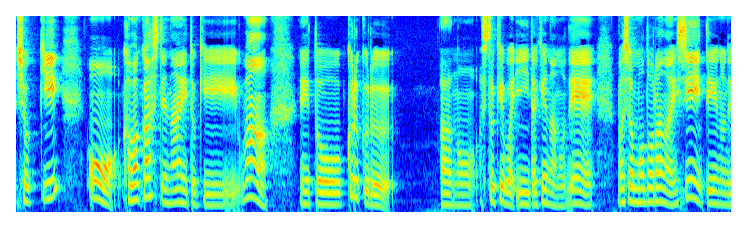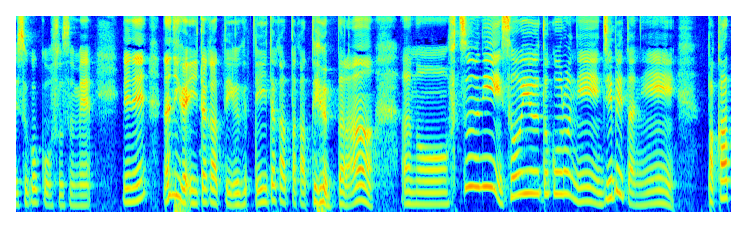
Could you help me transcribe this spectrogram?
食器を乾かしてない時は、えーとくるくるあのしとけばいいだけなので場所戻らないしっていうのですごくおすすめ。でね何が言いたかっていう言いたかったかって言ったらあの普通にそういうところに地べたにパカっ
